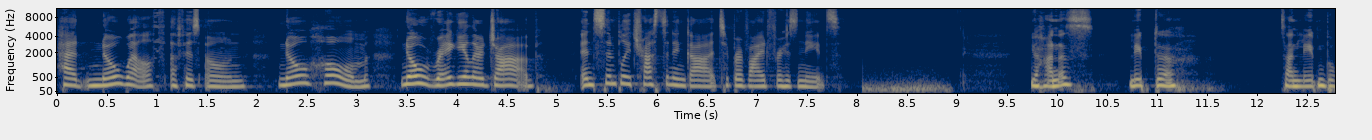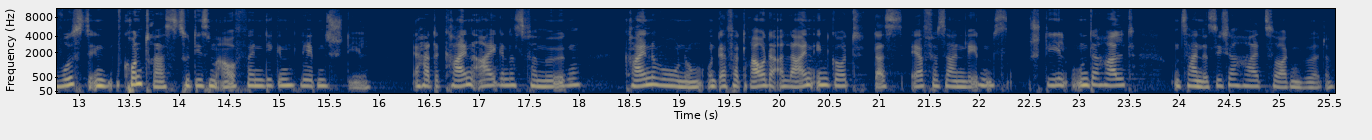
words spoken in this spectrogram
had no wealth of his own, no home, no regular job, and simply trusted in God to provide for his needs. Johannes lebte sein Leben bewusst in Kontrast zu diesem aufwendigen Lebensstil. Er hatte kein eigenes Vermögen, keine Wohnung und er vertraute allein in Gott, dass er für seinen Lebensstil, Unterhalt und seine Sicherheit sorgen würde.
